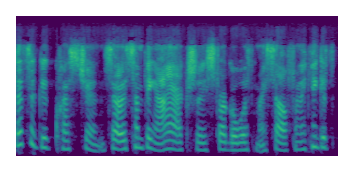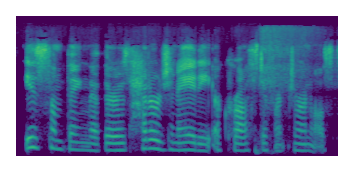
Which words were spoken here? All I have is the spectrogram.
that's a good question. So it's something I actually struggle with myself. And I think it is something that there is heterogeneity across different journals.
